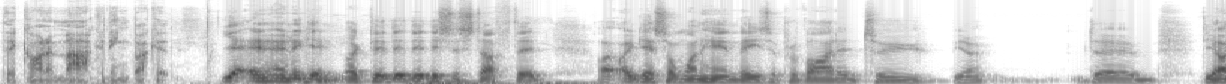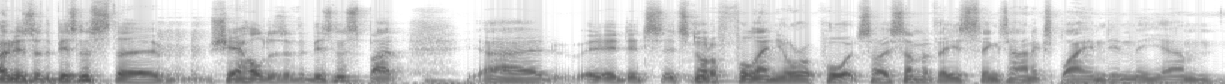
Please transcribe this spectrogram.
the kind of marketing bucket. Yeah, and, and again, like the, the, this is stuff that I, I guess on one hand these are provided to you know the the owners of the business, the shareholders of the business, but uh, it, it's it's not a full annual report, so some of these things aren't explained in the. Um,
